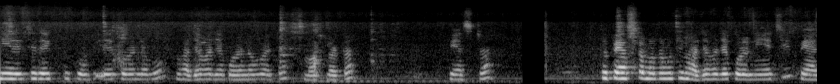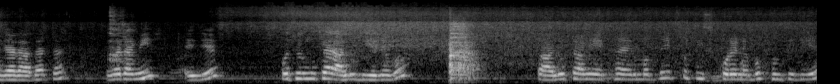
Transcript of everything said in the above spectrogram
নিয়ে ছেড়ে একটু এ করে নেব, ভাজা ভাজা করে নেব এটা, মশলাটা, পেঁয়াজটা। তো পেঁয়াজটা মোটামুটি ভাজা ভাজা করে নিয়েছি, পেঁয়াজ আর আদাটা। এবার আমি এই যে প্রচুর মুখে আর আলু দিয়ে দেবো। তো আলুটা আমি এখানের মধ্যে একটু পিস করে নেব খুন্তি দিয়ে।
